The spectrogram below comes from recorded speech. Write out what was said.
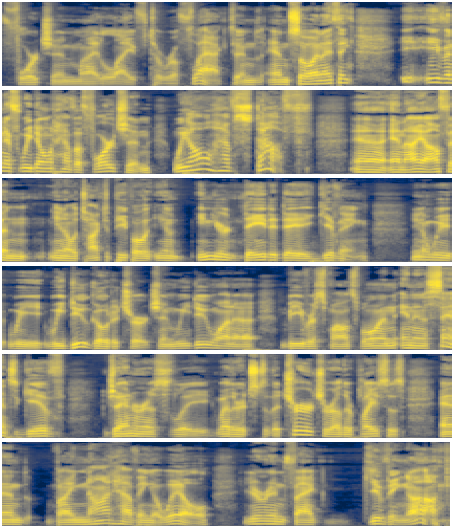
fortune, my life to reflect. And, and so, and I think even if we don't have a fortune, we all have stuff. Uh, and I often, you know, talk to people, you know, in your day to day giving, you know, we, we, we do go to church and we do want to be responsible and, and in a sense give generously, whether it's to the church or other places. And by not having a will, you're in fact giving up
